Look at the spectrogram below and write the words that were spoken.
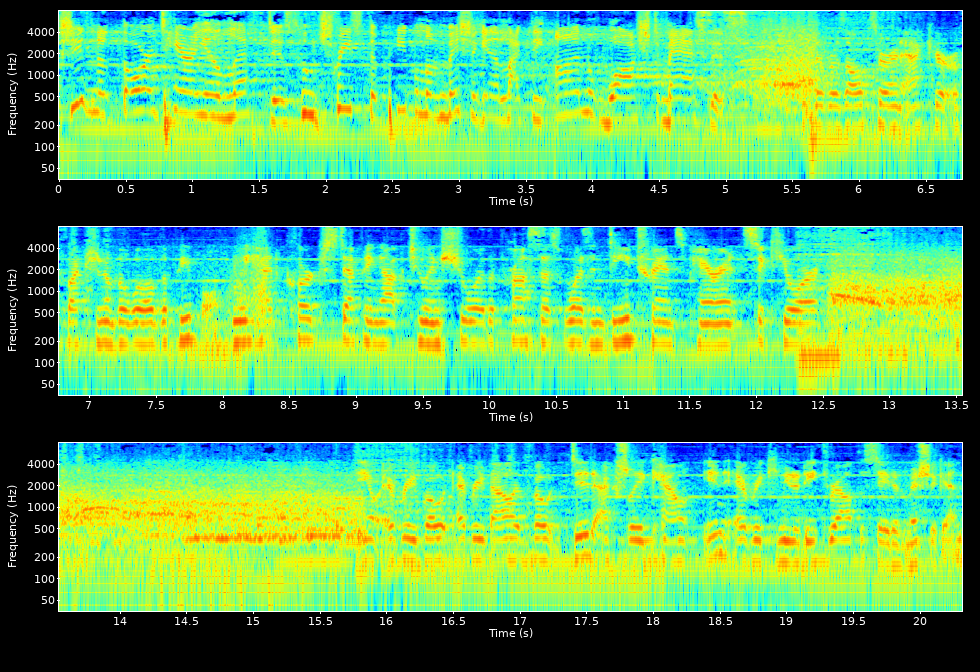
She's an authoritarian leftist who treats the people of Michigan like the unwashed masses. The results are an accurate reflection of the will of the people. We had clerks stepping up to ensure the process was indeed transparent, secure you know, every vote, every valid vote did actually count in every community throughout the state of Michigan.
